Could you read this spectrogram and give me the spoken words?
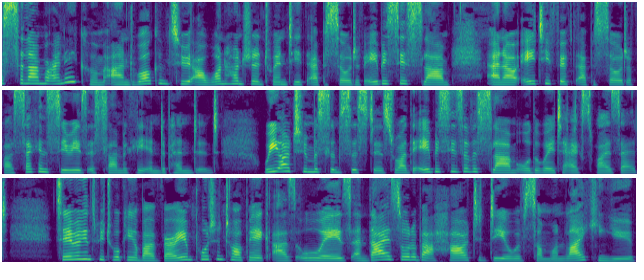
Assalamu alaikum and welcome to our 120th episode of ABC Islam and our 85th episode of our second series Islamically Independent. We are two Muslim sisters who are the ABCs of Islam all the way to XYZ. Today we're going to be talking about a very important topic as always and that is all about how to deal with someone liking you.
